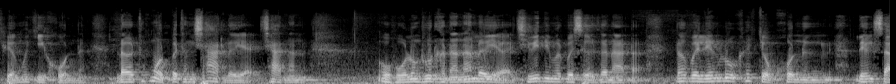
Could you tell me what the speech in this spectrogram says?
เพียงไม่กี่คนเราทั้งหมดไปทั้งชาติเลยอะชาตินั้นโอ้โหลงทุนขนาดนั้นเลยอะชีวิตนี้มันไปเสริฐขนาดนั้นเราไปเลี้ยงลูกให้จบคนหนึ่งเลี้ยงสา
